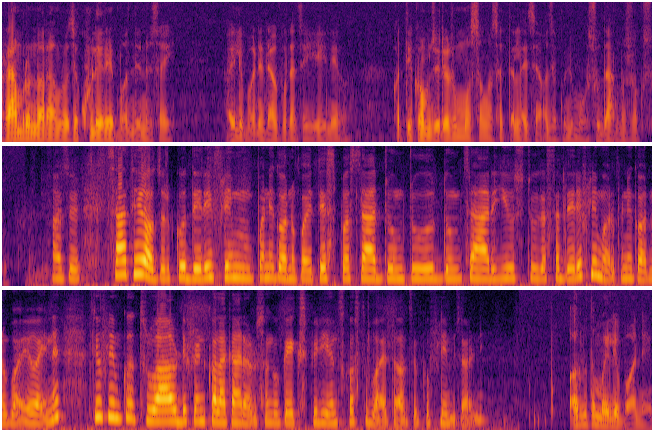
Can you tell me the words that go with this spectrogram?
राम्रो नराम्रो चाहिँ खुलेरै भनिदिनुहोस् है। अहिले भनिरहेको कुरा चाहिँ यही नै हो। कति कमजोरीहरू मसँग छ त्यसलाई चाहिँ अझै पनि म सुधार्न सक्छु। हजुर। साथै हजुरको धेरै फिल्म पनि गर्नुभयो। त्यस पश्चात डुम टू डुम चार युज टू जस्ता धेरै फिल्महरू पनि गर्नुभयो होइन। त्यो फिल्मको थ्रु आउट डिफ्रेन्ट कलाकारहरूसँगको एक्सपिरियन्स कस्तो भयो त हजुरको फिल्म जर्नी अरू त मैले भने।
